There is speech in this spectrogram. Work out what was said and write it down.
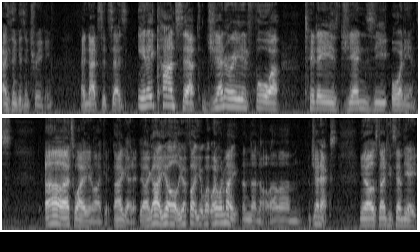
I think is intriguing, and that's it says in a concept generated for today's Gen Z audience. Oh, that's why I didn't like it. I get it. They're like, oh, you're old. You're, you're what, what, am I? I'm not, no, I'm um, Gen X. You know, it's 1978.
